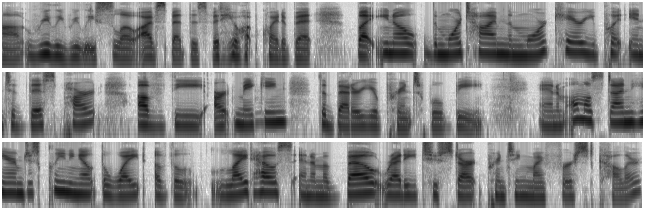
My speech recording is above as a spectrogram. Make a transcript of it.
uh, really, really slow. I've sped this video up quite a bit. But you know, the more time, the more care you put into this part of the art making, the better your print will be. And I'm almost done here. I'm just cleaning out the white of the lighthouse and I'm about ready to start printing my first color,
